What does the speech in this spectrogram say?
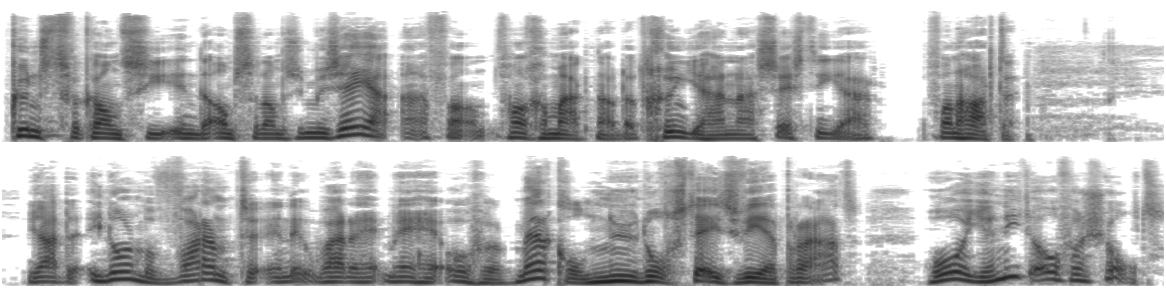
kunstvakantie in de Amsterdamse musea van, van gemaakt. Nou, dat gun je haar na 16 jaar van harte. Ja, de enorme warmte en waarmee hij over Merkel nu nog steeds weer praat, hoor je niet over Scholz.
